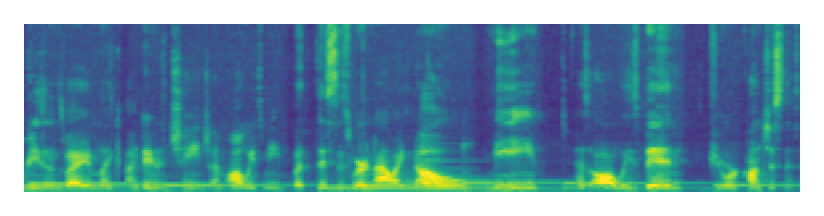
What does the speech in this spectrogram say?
reasons why I'm like I didn't change. I'm always me. But this is where now I know me has always been pure consciousness.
